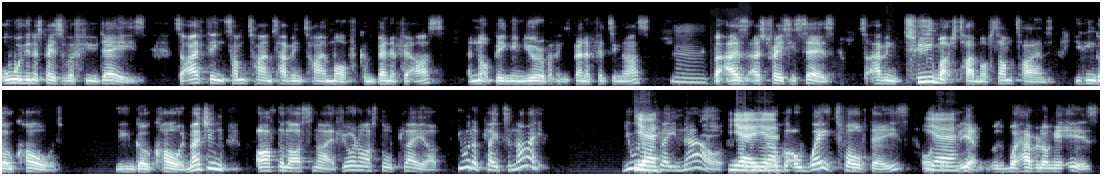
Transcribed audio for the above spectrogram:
all within a space of a few days. So I think sometimes having time off can benefit us, and not being in Europe, I think, is benefiting us. Mm. But as as Tracy says, so having too much time off sometimes you can go cold. You can go cold. Imagine after last night, if you're an Arsenal player, you want to play tonight. You want Yeah. to play now. Yeah, You've yeah. now got to wait 12 days or Yeah. yeah, however long it is,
